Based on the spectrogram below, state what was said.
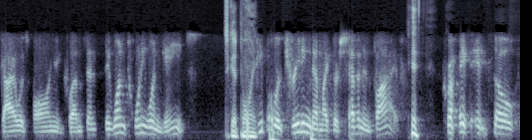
sky was falling in Clemson. They won 21 games. It's a good point. People were treating them like they're seven and five, right? And so,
